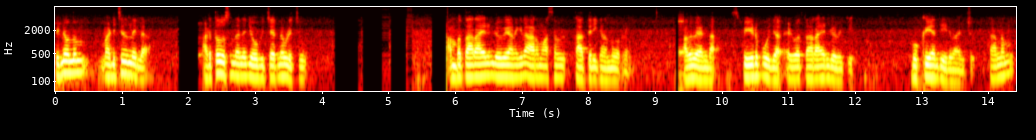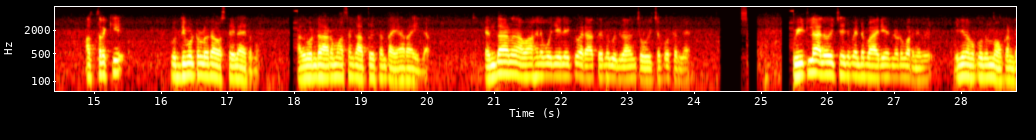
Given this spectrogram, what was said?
പിന്നെ ഒന്നും മടിച്ചു നിന്നില്ല. അടുത്ത ദിവസം തന്നെ ജോബിച്ചേട്ടനെ വിളിച്ചു. അമ്പത്താറായിരം രൂപയാണെങ്കിൽ ആറുമാസം കാത്തിരിക്കണം എന്ന് പറഞ്ഞു. അത് വേണ്ട. സ്പീഡ് പൂജ എഴുപത്താറായിരം രൂപയ്ക്ക് ബുക്ക് ചെയ്യാൻ തീരുമാനിച്ചു. കാരണം അത്രയ്ക്ക് ബുദ്ധിമുട്ടുള്ള ഒരു അവസ്ഥയിലായിരുന്നു. അതുകൊണ്ട് ആറുമാസം കാത്തു നിൽക്കാൻ തയ്യാറായില്ല. എന്താണ് ആവാഹന പൂജയിലേക്ക് വരാത്തതെന്ന് ഗുരുനാഥൻ ചോദിച്ചപ്പോൾ തന്നെ വീട്ടിൽ ആലോചിച്ച് കഴിഞ്ഞപ്പോൾ എന്റെ ഭാര്യ എന്നോട് പറഞ്ഞത് ഇനി നമുക്കൊന്നും നോക്കണ്ട.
